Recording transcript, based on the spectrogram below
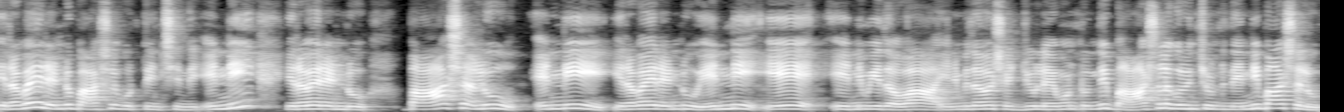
ఇరవై రెండు భాషలు గుర్తించింది. ఎన్ని? ఇరవై రెండు. భాషలు ఎన్ని? ఇరవై రెండు. ఎన్ని? ఏ? ఎనిమిదవ. ఎనిమిదవ షెడ్యూల్ ఏముంటుంది? భాషల గురించి ఉంటుంది. ఎన్ని భాషలు?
